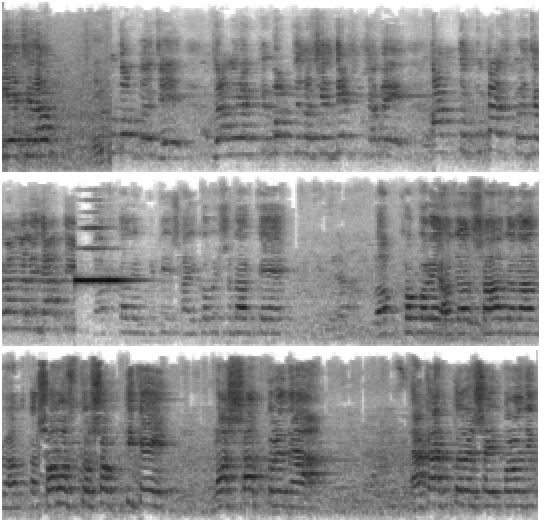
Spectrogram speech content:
গিয়েছিলাম। সুন্দর হয়েছে যেমন একটি মর্যাদাশীল দেশ হিসাবে আত্মপ্রকাশ করেছে বাঙালি জাতি। তৎকালীন ব্রিটিশ হাই কমিশনারকে লক্ষ্য করে হজরত শাহজালাল রহমত সমস্ত শক্তিকে নস্বাত করে দেয়া। একাত্তরের সেই পরাজিত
